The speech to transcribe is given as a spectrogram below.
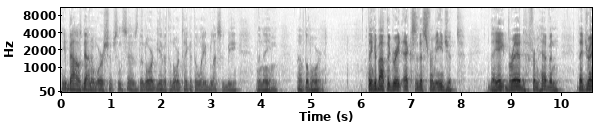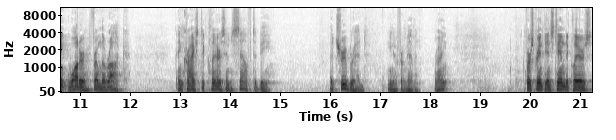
He bows down and worships and says, The Lord giveth, the Lord taketh away. Blessed be the name of the Lord. Think about the great exodus from Egypt. They ate bread from heaven they drank water from the rock. And Christ declares himself to be the true bread, you know, from heaven, right? 1 Corinthians 10 declares,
